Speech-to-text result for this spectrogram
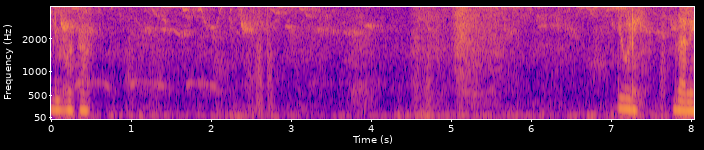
बघा एवढी. झाली.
